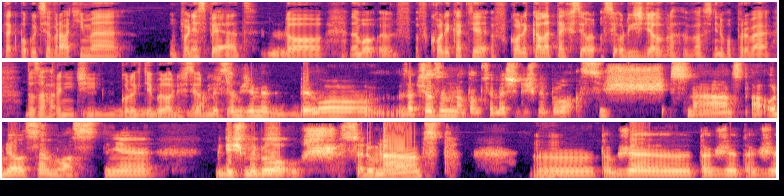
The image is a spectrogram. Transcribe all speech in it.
Tak pokud se vrátíme úplně zpět, hmm. do, nebo v kolika, tě, v kolika letech si, si odjížděl vlastně poprvé do zahraničí? Kolik ti bylo, když jsi Já odjížděl? myslím, že mi bylo, začal jsem na tom přemýšlet, když mi bylo asi 16 a odjel jsem vlastně, když mi bylo už 17, hmm. uh, takže, takže, takže,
